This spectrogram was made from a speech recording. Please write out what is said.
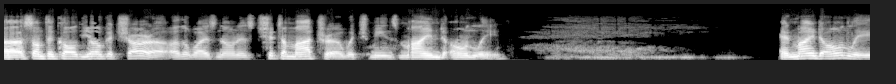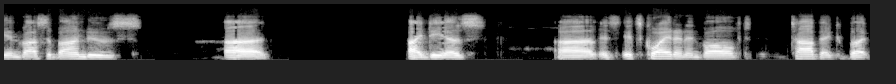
uh, something called Yogacara, otherwise known as Chittamatra, which means mind only. And mind only in Vasubandhu's uh, ideas, uh, it's, it's quite an involved topic, but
